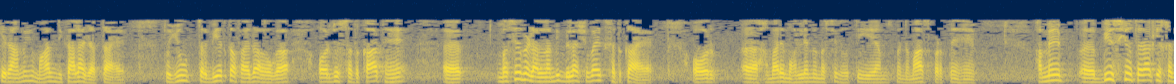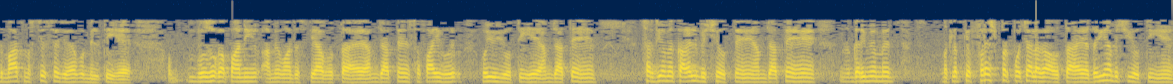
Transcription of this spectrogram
کی راہ میں مال نکالا جاتا ہے۔ تو یوں تربیت کا فائدہ ہوگا اور جو صدقات ہیں مسجد میں ڈالنا بھی بلا شبہ ایک صدقہ ہے اور ہمارے محلے میں مسجد ہوتی ہے، ہم اس میں نماز پڑھتے ہیں۔ ہمیں بیسوں طرح کی خدمات مسجد سے جو ہے وہ ملتی ہے۔ وضو کا پانی ہمیں وہاں دستیاب ہوتا ہے۔ ہم جاتے ہیں، صفائی ہوئی ہوئی ہوتی ہے۔ ہم جاتے ہیں، سردیوں میں قالین بچھے ہوتے ہیں۔ ہم جاتے ہیں، گرمیوں میں مطلب کہ فرش پر پوچا لگا ہوتا ہے دریاں بچھی ہوتی ہیں۔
